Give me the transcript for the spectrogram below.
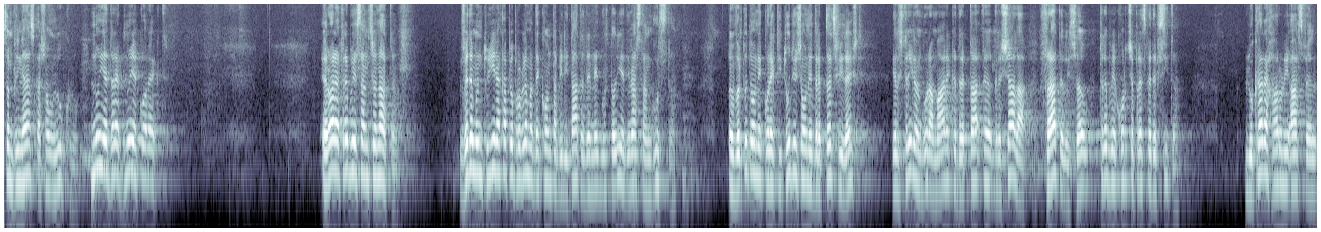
să împlinească așa un lucru. Nu e drept, nu e corect. Eroarea trebuie sancționată. Vedem mântuirea ca pe o problemă de contabilitate, de negustorie din asta îngustă. În virtutea unei corectitudini și a unei dreptăți firești, el strigă în gura mare că, drepta, că greșeala fratelui său trebuie cu orice preț pedepsită. Lucrarea Harului astfel,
